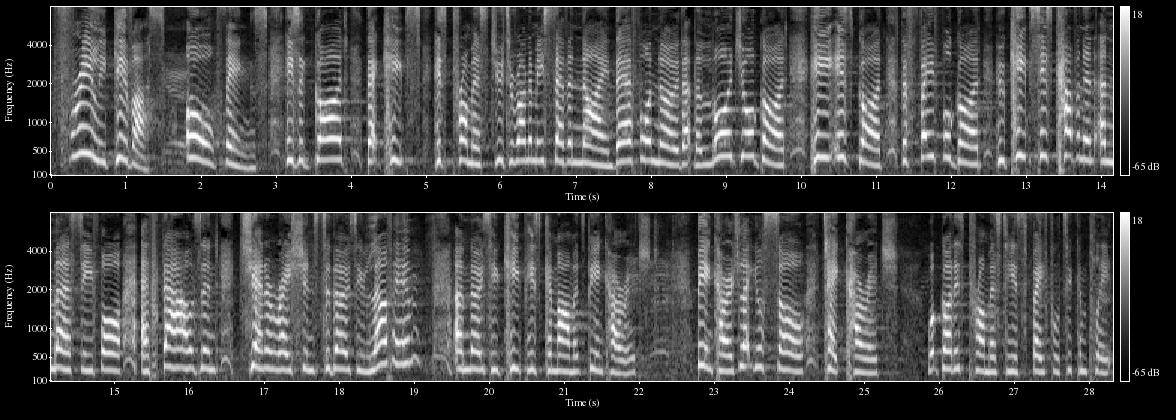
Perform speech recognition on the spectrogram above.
freely give us all things. He's a God that keeps his promise. Deuteronomy 7 9. Therefore, know that the Lord your God, he is God, the faithful God who keeps his covenant and mercy for a thousand generations to those who love him and those who keep his commandments. Be encouraged. Be encouraged. Let your soul take courage. What God has promised, he is faithful to complete.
